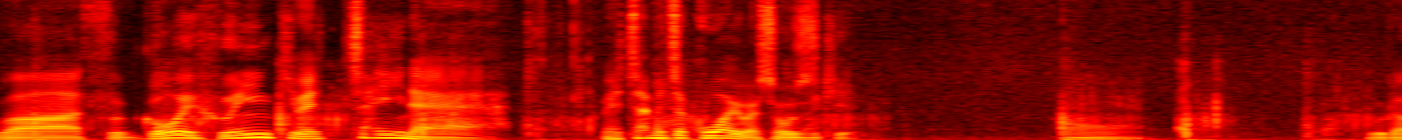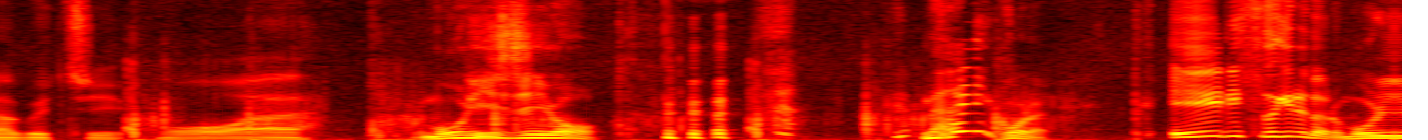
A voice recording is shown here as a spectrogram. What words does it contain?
うわーすごい雰囲気めっちゃいいね。めちゃめちゃ怖いわ正直。うん。裏口。おい森塩何これ。鋭利すぎるだろ森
